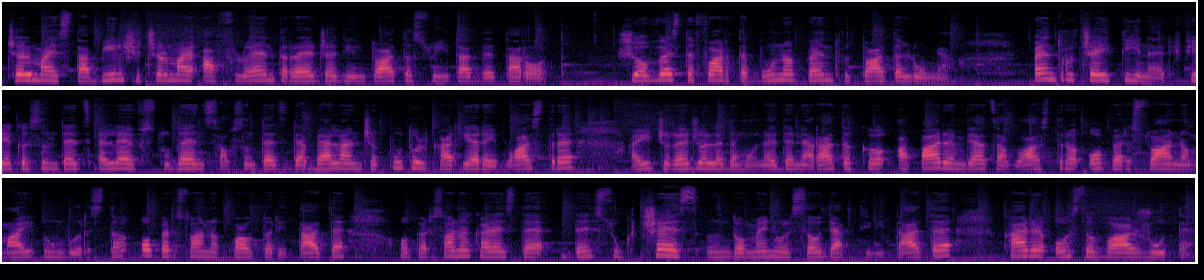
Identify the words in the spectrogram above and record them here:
cel mai stabil și cel mai afluent rege din toată suita de tarot. Și o veste foarte bună pentru toată lumea. Pentru cei tineri, fie că sunteți elevi, studenți sau sunteți de-abia la începutul carierei voastre, aici regele de monede ne arată că apare în viața voastră o persoană mai în vârstă, o persoană cu autoritate, o persoană care este de succes în domeniul său de activitate, care o să vă ajute.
